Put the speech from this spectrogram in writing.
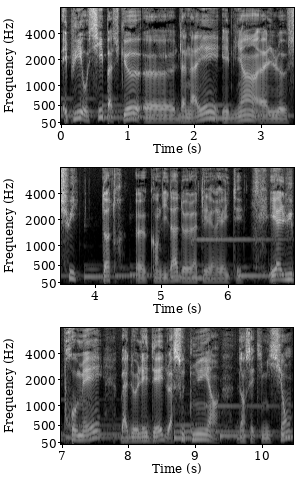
Et puis aussi parce que euh, Danae, eh bien, elle suit d'autres euh, candidats de la télé-réalité. Et elle lui promet bah, de l'aider, de la soutenir dans cette émission,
